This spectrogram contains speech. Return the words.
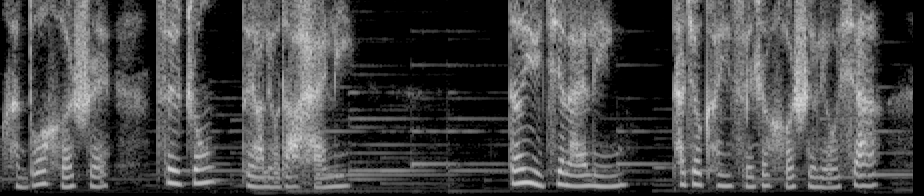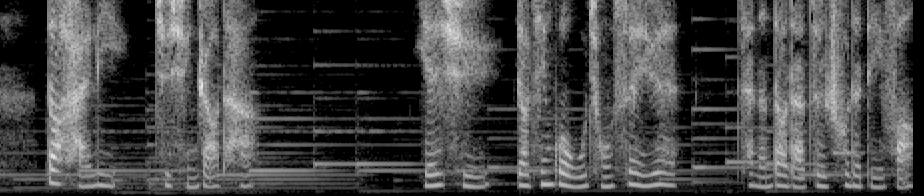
很多河水，最终都要流到海里。等雨季来临，他就可以随着河水流下，到海里去寻找它。也许要经过无穷岁月，才能到达最初的地方。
